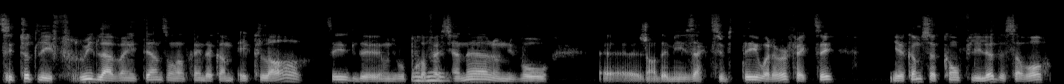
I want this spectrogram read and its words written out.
tu sais, tous les fruits de la vingtaine sont en train de comme éclore, tu sais, de- au niveau Mhm. professionnel, au niveau, euh, genre de mes activités, whatever. Fait que, tu sais, il y a comme ce conflit-là de savoir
